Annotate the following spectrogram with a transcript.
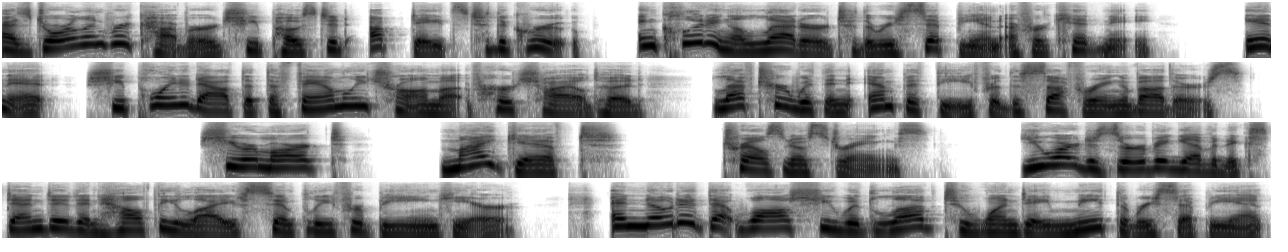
As Dorland recovered, she posted updates to the group, including a letter to the recipient of her kidney. In it, she pointed out that the family trauma of her childhood left her with an empathy for the suffering of others. She remarked, My gift trails no strings. You are deserving of an extended and healthy life simply for being here. And noted that while she would love to one day meet the recipient,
